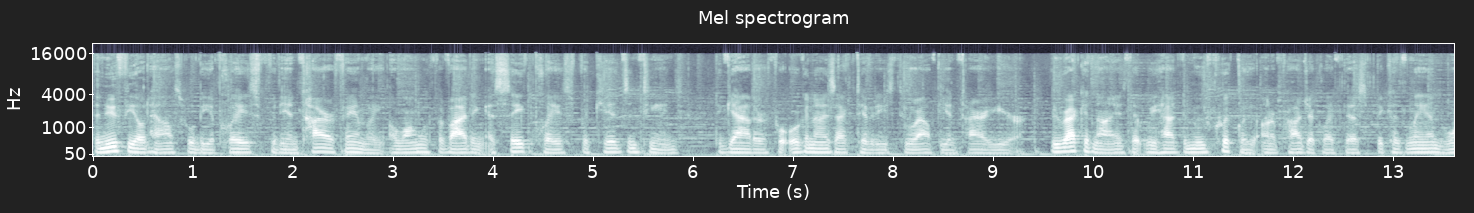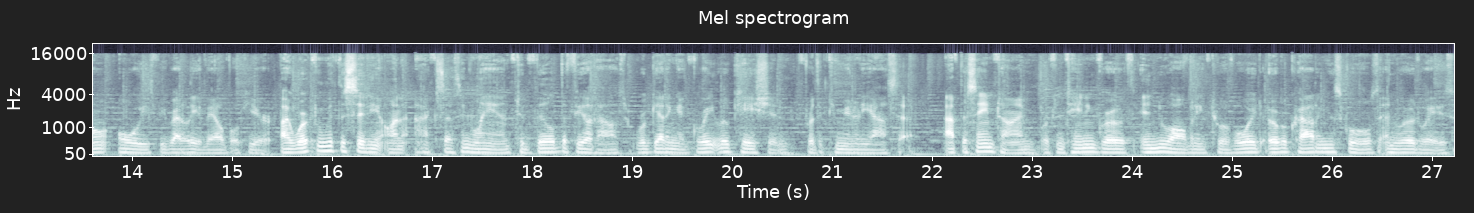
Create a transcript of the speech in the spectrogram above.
The new field house will be a place for the entire family along with providing a safe place for kids and teens to gather for organized activities throughout the entire year. We recognize that we had to move quickly on a project like this because land won't always be readily available here. By working with the city on accessing land to build the field house, we're getting a great location for the community asset. At the same time, we're containing growth in New Albany to avoid overcrowding the schools and roadways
